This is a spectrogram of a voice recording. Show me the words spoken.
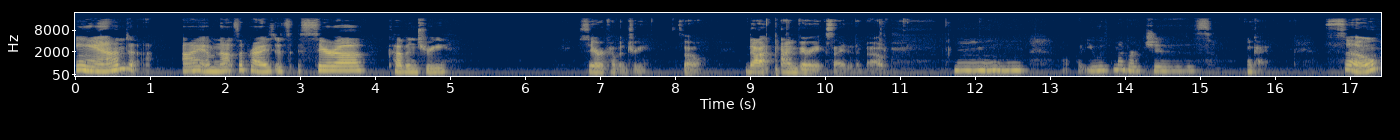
And I am not surprised. It's Sarah Coventry. Sarah Coventry. So that I'm very excited about. Mm, I'll put you with my brooches. Okay. So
